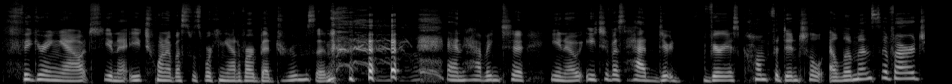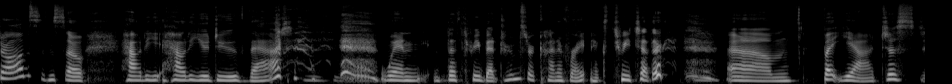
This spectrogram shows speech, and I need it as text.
figuring out, you know, each one of us was working out of our bedrooms and mm-hmm. and having to, you know, each of us had various confidential elements of our jobs. And so how do you how do you do that mm-hmm. when the three bedrooms are kind of right next to each other? Um, but yeah just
